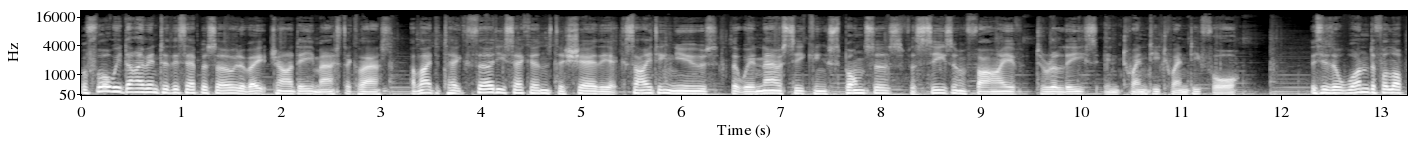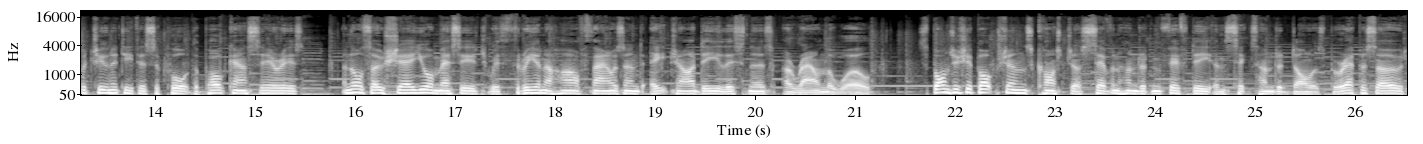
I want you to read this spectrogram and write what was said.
Before we dive into this episode of HRD Masterclass, I'd like to take 30 seconds to share the exciting news that we're now seeking sponsors for Season 5 to release in 2024. This is a wonderful opportunity to support the podcast series and also share your message with 3,500 HRD listeners around the world. Sponsorship options cost just $750 and $600 per episode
